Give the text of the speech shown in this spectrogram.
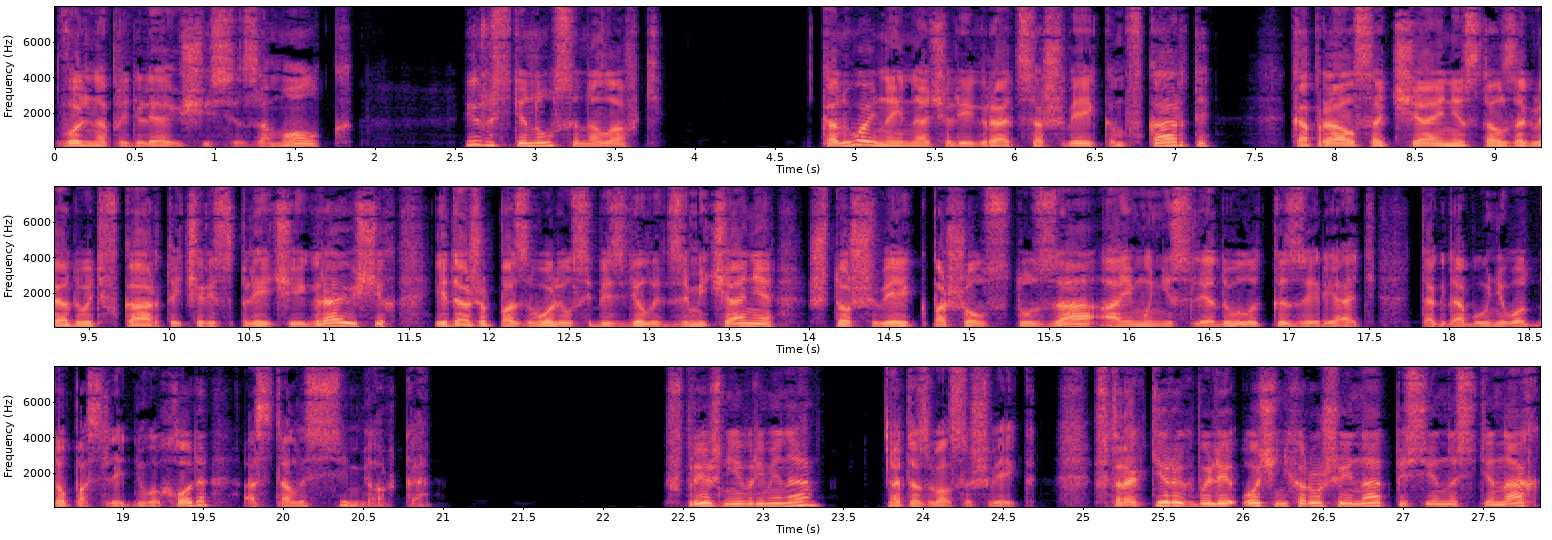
Вольно определяющийся замолк и растянулся на лавке. Конвойные начали играть со швейком в карты — Капрал с отчаяния стал заглядывать в карты через плечи играющих и даже позволил себе сделать замечание, что Швейк пошел с туза, а ему не следовало козырять, тогда бы у него до последнего хода осталась семерка. В прежние времена — отозвался Швейк. — В трактирах были очень хорошие надписи на стенах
